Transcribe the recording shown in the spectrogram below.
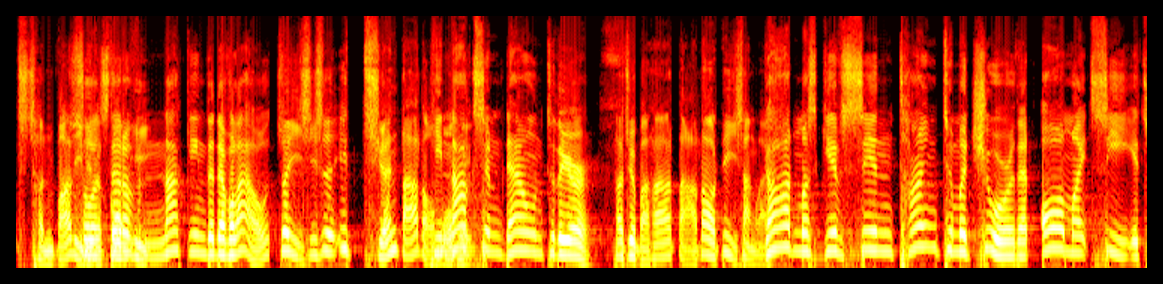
惩罚里 So 面 instead 的 of 公义。knocking the devil out, 所以其实一拳打倒 he 魔鬼，knocks him down to the earth. 他就把他打到地上来。 God must give sin time to mature that all might see its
